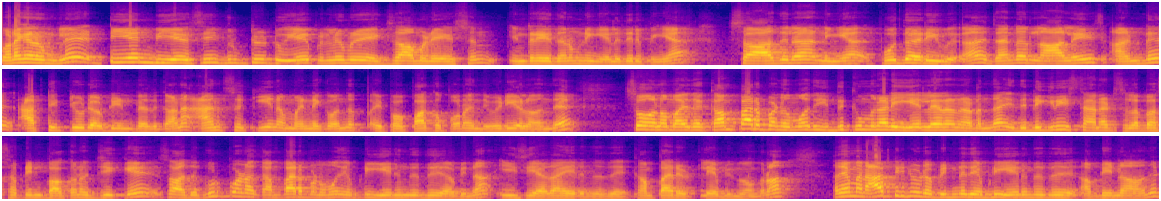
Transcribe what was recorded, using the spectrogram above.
வணக்கம் நம்மளே TNPSC group two two A preliminary examination இன்றைய தினம் நீங்கள் எழுதிருப்பீங்க ஸோ அதில் நீங்கள் பொது அறிவு ஜென்ரல் நாலேஜ் அண்டு ஆப்டிடியூட் அப்படின்றதுக்கான ஆன்சர் கீ நம்ம இன்னைக்கு வந்து இப்போ பார்க்க போகிறோம் இந்த வீடியோவில் வந்து ஸோ நம்ம இதை கம்பேர் பண்ணும்போது இதுக்கு முன்னாடி ஏழில் நடந்த இது டிகிரி ஸ்டாண்டர்ட் சிலபஸ் அப்படின்னு பார்க்கணும் ஜிகே ஸோ அது குரூப் ஒன்று கம்பேர் பண்ணும்போது எப்படி இருந்தது அப்படின்னா ஈஸியாக தான் இருந்தது கம்பேரிட்லி அப்படின்னு பார்க்குறோம். அதே மாதிரி ஆப்டிடியூட் அப்படின்றது எப்படி இருந்தது அப்படின்னா வந்து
